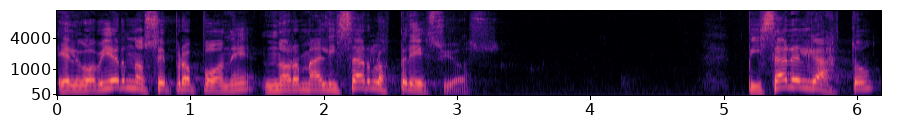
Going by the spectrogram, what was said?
el gobierno se propone normalizar los precios, pisar el gasto,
